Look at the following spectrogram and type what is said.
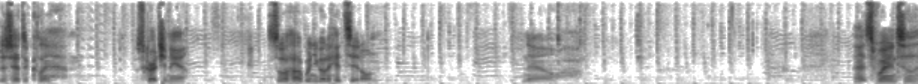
Just had to clear. Scratch your ear. So hard when you got a headset on. Now. Let's wait until.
